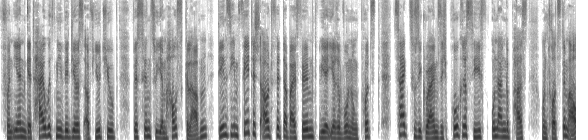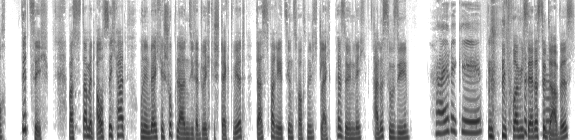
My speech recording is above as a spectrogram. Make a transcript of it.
Von ihren Get High With Me Videos auf YouTube bis hin zu ihrem Haussklaven, den sie im Fetisch-Outfit dabei filmt, wie er ihre Wohnung putzt, zeigt Susie Grime sich progressiv, unangepasst und trotzdem auch witzig. Was es damit auf sich hat und in welche Schubladen sie dadurch gesteckt wird, das verrät sie uns hoffentlich gleich persönlich. Hallo Susi. Hi Ricky. Ich freue mich sehr, dass du da bist.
